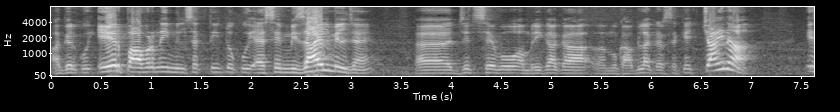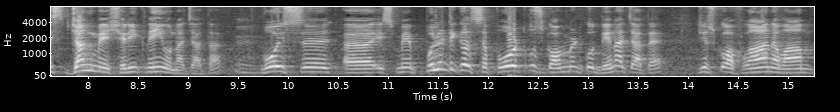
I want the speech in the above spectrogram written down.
अगर कोई एयर पावर नहीं मिल सकती तो कोई ऐसे मिज़ाइल मिल जाएँ जिससे वो अमेरिका का मुकाबला कर सके। चाइना इस जंग में शरीक नहीं होना चाहता। वो इस इसमें पॉलिटिकल सपोर्ट उस गवर्नमेंट को देना चाहता है जिसको अफगान अवाम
